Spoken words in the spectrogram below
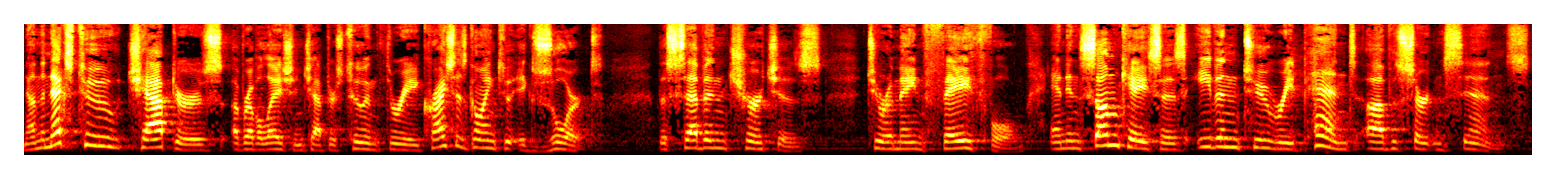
Now, in the next two chapters of Revelation, chapters 2 and 3, Christ is going to exhort the seven churches to remain faithful, and in some cases, even to repent of certain sins.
